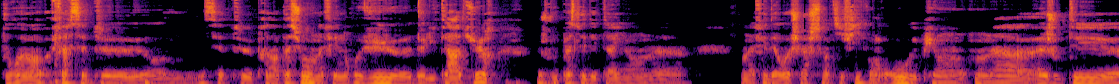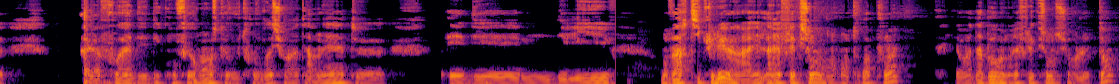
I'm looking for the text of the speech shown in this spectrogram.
Pour faire cette, cette présentation, on a fait une revue de littérature je vous passe les détails. Hein. On, a, fait des recherches scientifiques en gros, et puis on, a ajouté euh, à la fois des, conférences que vous trouverez sur Internet euh, et des, livres. On va articuler la, réflexion en, trois points. Il y aura d'abord une réflexion sur le temps,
